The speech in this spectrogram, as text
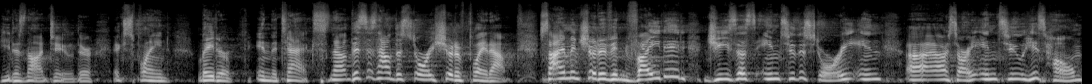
he does not do. They're explained later in the text. Now, this is how the story should have played out. Simon should have invited Jesus into the story, in uh, sorry, into his home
